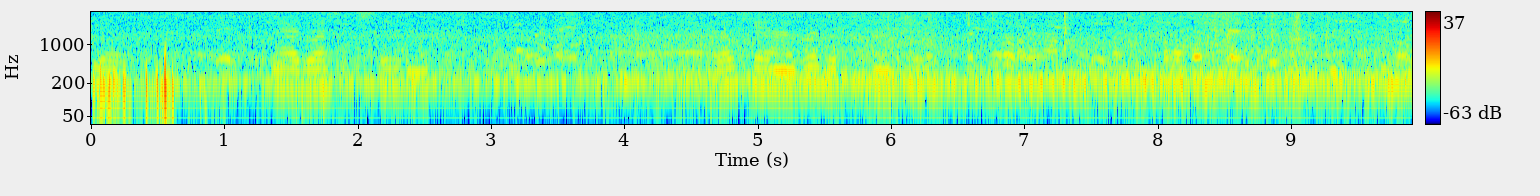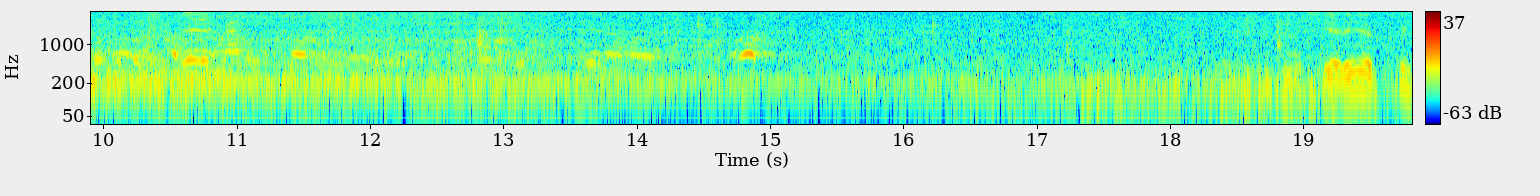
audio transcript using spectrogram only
Puis, euh, elle doit chercher. Alors qu'elle elle sentir. Merci, allez, le petit.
